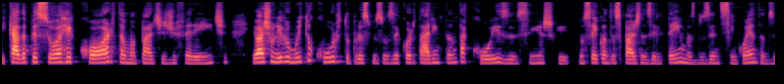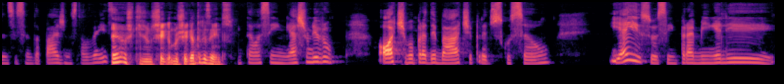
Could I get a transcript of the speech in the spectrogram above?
e cada pessoa recorta uma parte diferente. Eu acho um livro muito curto para as pessoas recortarem tanta coisa, assim, acho que não sei quantas páginas ele tem, umas 250, 260 páginas, talvez. É, acho que não chega, não chega a 300. Então, assim, acho um livro ótimo para debate, para discussão. E é isso, assim, para mim ele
